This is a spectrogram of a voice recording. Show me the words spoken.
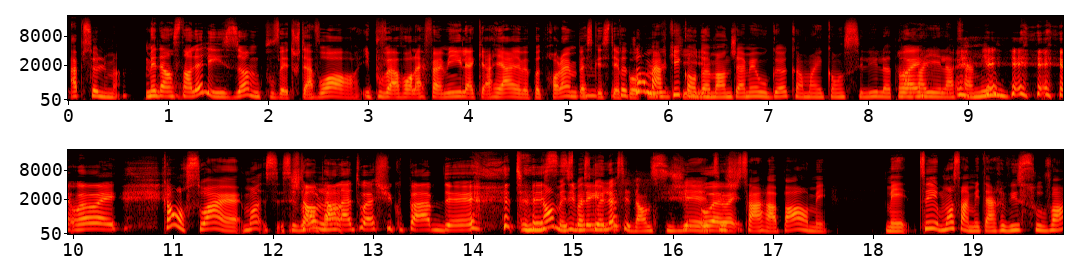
Absolument. Mais dans ce temps-là, les hommes pouvaient tout avoir. Ils pouvaient avoir la famille, la carrière, il n'y avait pas de problème parce que c'était pas. T'as-tu remarqué qui- qu'on demande jamais aux gars comment ils concilient le travail et la famille? ouais, ouais. Quand on reçoit, euh, moi, c'est Je t'en drôle, parle hein. à toi, je suis coupable de. Non, mais c'est parce que là, c'est dans le sujet. Ouais. Ça a rapport, mais, mais tu sais, moi, ça m'est arrivé souvent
